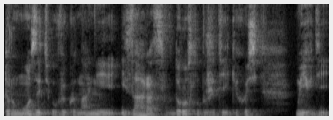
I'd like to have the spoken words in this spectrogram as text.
тормозить у виконанні і зараз в дорослому житті якихось моїх дій.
